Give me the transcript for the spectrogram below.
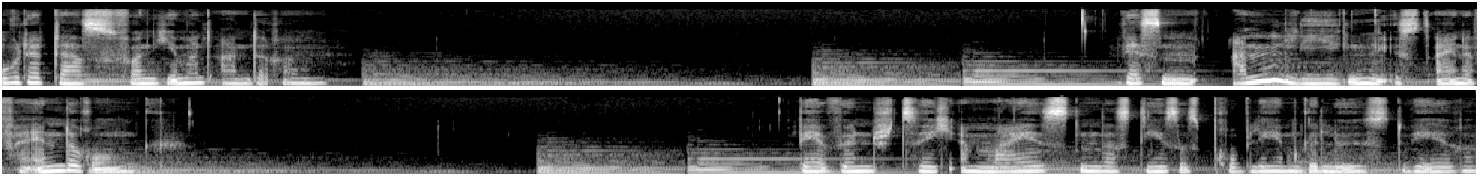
oder das von jemand anderem. Wessen Anliegen ist eine Veränderung? Wer wünscht sich am meisten, dass dieses Problem gelöst wäre?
